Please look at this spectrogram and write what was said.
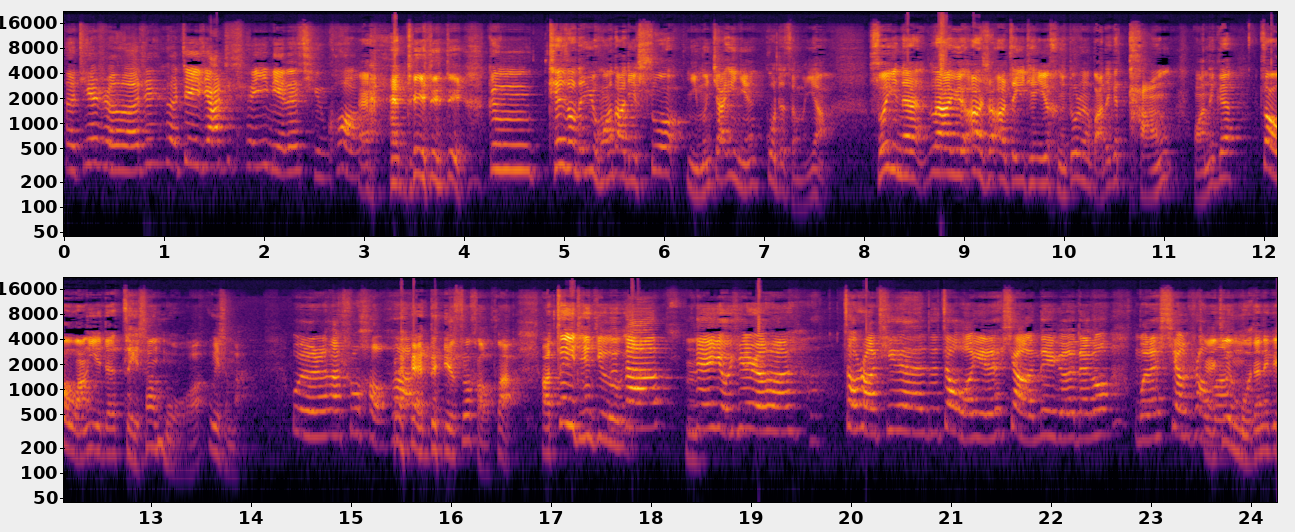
呃天神和这个这一家之前一年的情况。哎，对对对，跟天上的玉皇大帝说你们家一年过得怎么样。所以呢，腊月二十二这一天，有很多人把那个糖往那个灶王爷的嘴上抹，为什么？为了让他说好话。对，说好话啊。这一天就那那有些人啊灶上天的灶王爷的像，那个能够抹在像上吗？就抹在那个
